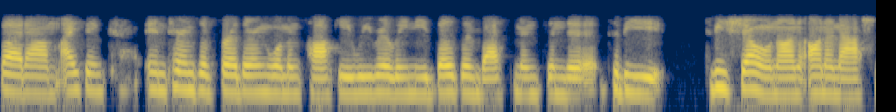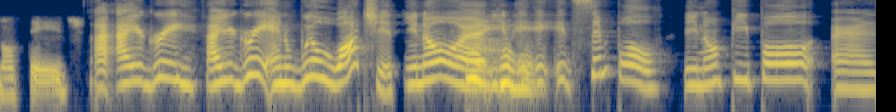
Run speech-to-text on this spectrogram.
But um, I think in terms of furthering women's hockey, we really need those investments and to to be to be shown on on a national stage. I, I agree. I agree, and we'll watch it. You know, uh, it, it's simple. You know, people uh,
